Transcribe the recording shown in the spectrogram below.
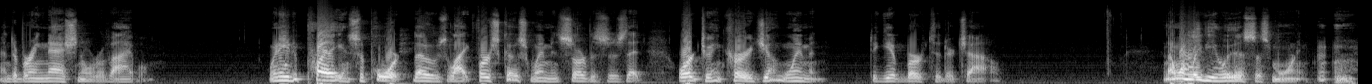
and to bring national revival. We need to pray and support those like First Coast Women's Services that work to encourage young women to give birth to their child. And I want to leave you with this this morning.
